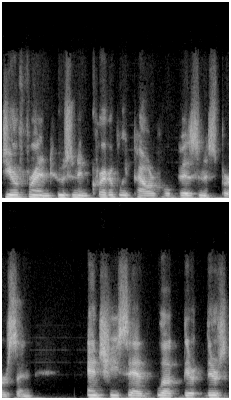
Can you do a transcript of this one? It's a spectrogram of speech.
dear friend who's an incredibly powerful business person and she said, "Look, there there's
